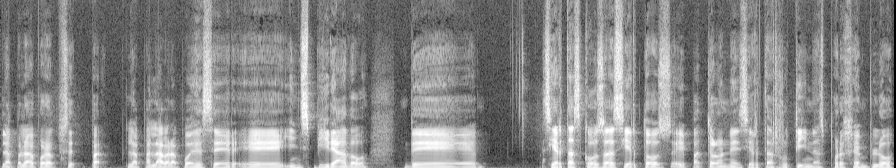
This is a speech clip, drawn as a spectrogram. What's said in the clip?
la palabra, la palabra puede ser eh, inspirado de ciertas cosas, ciertos eh, patrones, ciertas rutinas. Por ejemplo,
